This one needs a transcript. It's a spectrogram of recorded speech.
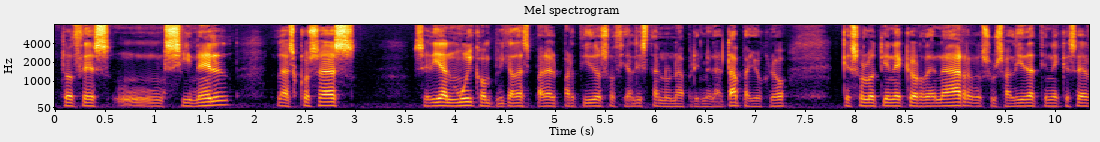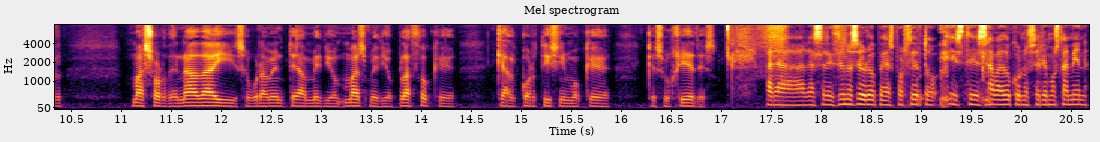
Entonces, mm, sin él, las cosas serían muy complicadas para el Partido Socialista en una primera etapa. Yo creo que solo tiene que ordenar, su salida tiene que ser más ordenada y seguramente a medio, más medio plazo que, que al cortísimo que, que sugieres. Para las elecciones europeas, por cierto, este sábado conoceremos también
